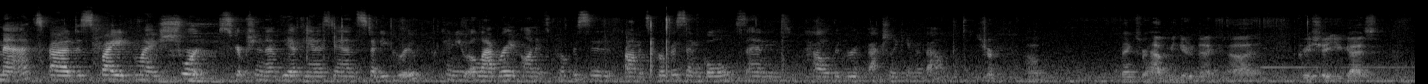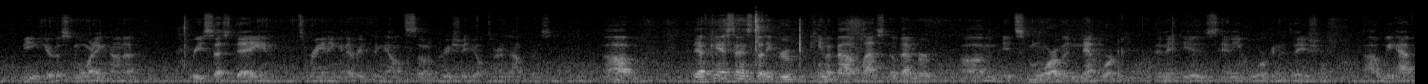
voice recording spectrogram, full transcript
Matt, uh, despite my short description of the Afghanistan study group, can you elaborate on its purposes, um, its purpose and goals, and how the group actually came about? Sure. Um, thanks for having me here today. Uh, appreciate you guys being here this morning on a recess day and it's raining and everything else, so I appreciate you all turning out for this. Um, the Afghanistan Study Group came about last November. Um, it's more of a network than it is any organization. Uh, we have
